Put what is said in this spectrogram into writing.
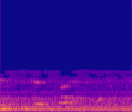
família, né?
